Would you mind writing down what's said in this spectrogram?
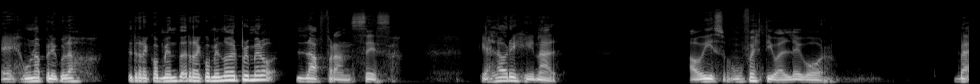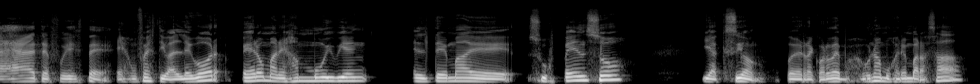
Es una película, recomiendo, recomiendo ver primero la francesa, que es la original. Aviso, es un festival de gore. Bah, te fuiste. Es un festival de gore, pero maneja muy bien el tema de suspenso y acción. Pues recordemos, es una mujer embarazada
